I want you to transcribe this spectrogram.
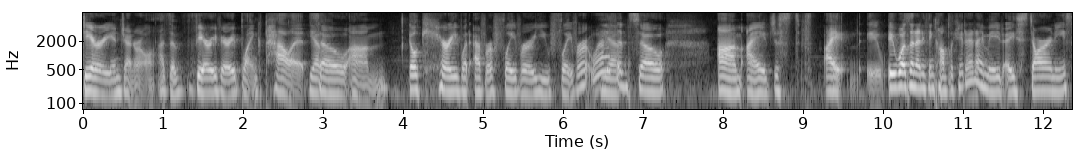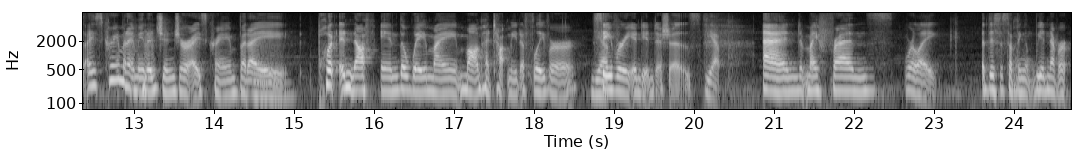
dairy in general, has a very, very blank palate. Yep. So um, it'll carry whatever flavor you flavor it with. Yep. And so um, I just I it, it wasn't anything complicated. I made a star anise ice cream and I made a ginger ice cream, but I put enough in the way my mom had taught me to flavor Yep. savory Indian dishes. Yep. And my friends were like, "This is something that we had never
